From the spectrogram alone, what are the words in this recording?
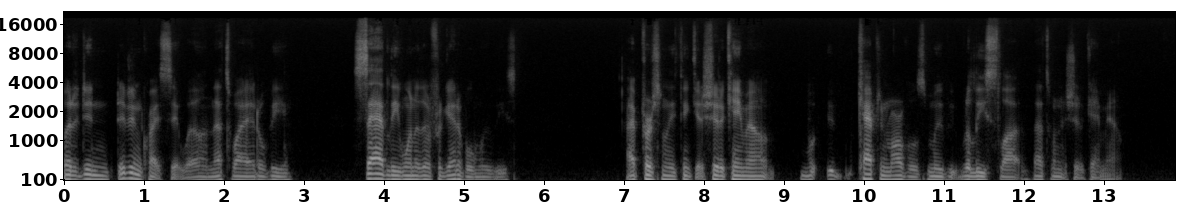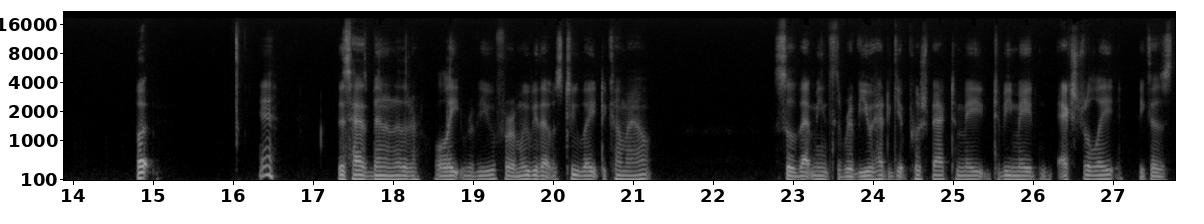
But it didn't it didn't quite sit well, and that's why it'll be sadly one of the forgettable movies. I personally think it should have came out Captain Marvel's movie release slot. That's when it should have came out. But yeah, this has been another late review for a movie that was too late to come out. So that means the review had to get pushed back to made to be made extra late because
